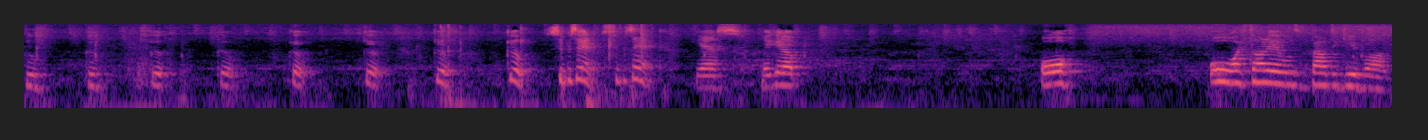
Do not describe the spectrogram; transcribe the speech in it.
Go, go, go, go, go, go, go. Super Saiyan, Super Saiyan. Yes, make it up. Oh. Oh, I thought I was about to give up.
